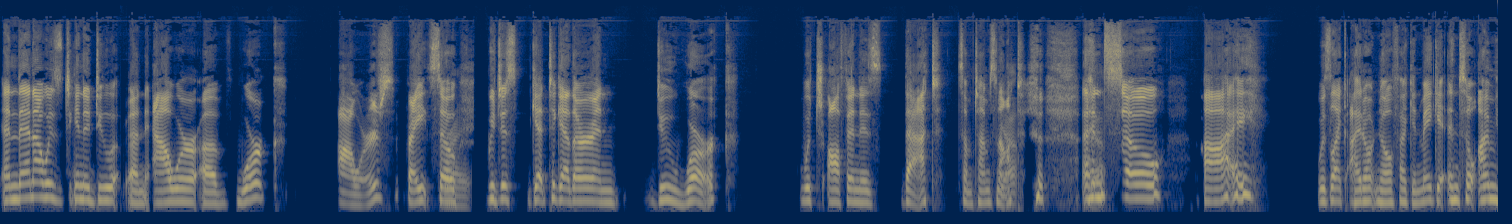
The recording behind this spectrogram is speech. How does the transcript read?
and then I was going to do an hour of work hours, right? So Right. we just get together and do work, which often is that, sometimes Yeah. not. and Yeah. so I was like, I don't know if I can make it. And so I'm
